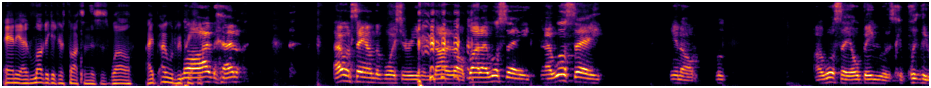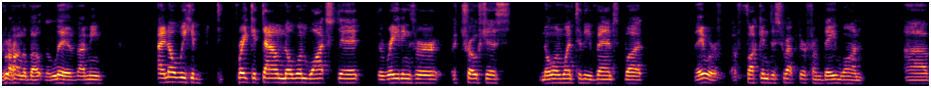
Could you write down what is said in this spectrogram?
Andy, I'd love to get your thoughts on this as well. I I would appreciate. Well, I've had. I wouldn't say I'm the voice of reason, not at all. But I will say, I will say, you know, I will say, old baby was completely wrong about the LIV. I mean, I know we could break it down. No one watched it. The ratings were atrocious. No one went to the event, but they were a fucking disruptor from day one. Uh,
